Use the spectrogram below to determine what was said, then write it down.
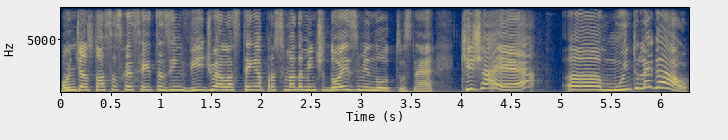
onde as nossas receitas em vídeo, elas têm aproximadamente dois minutos, né? Que já é Uh, muito legal,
